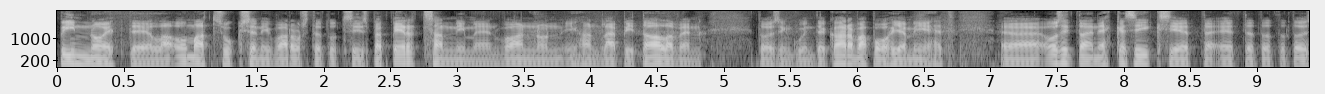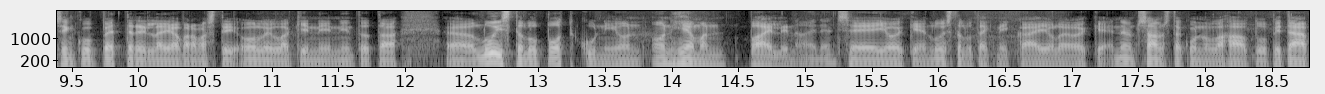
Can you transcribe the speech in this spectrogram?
pinnoitteella omat sukseni varustetut siispä Pertsan nimeen vannon ihan läpi talven, toisin kuin te karvapohjamiehet. Ö, osittain ehkä siksi, että, että tota, toisin kuin Petterillä ja varmasti Ollillakin, niin, niin tota, luistelupotkuni on, on hieman vaillinainen. Se ei oikein, luistelutekniikka ei ole oikein, ne on saanut sitä kunnolla haltuun. Pitää,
